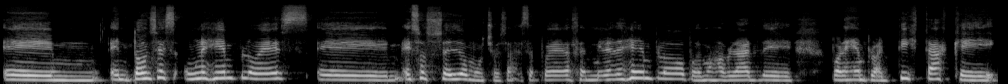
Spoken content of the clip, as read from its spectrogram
Em, entonces, un ejemplo es, eh, eso ha sucedido mucho, se puede hacer miles de ejemplos, podemos hablar de, por ejemplo, artistas que,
